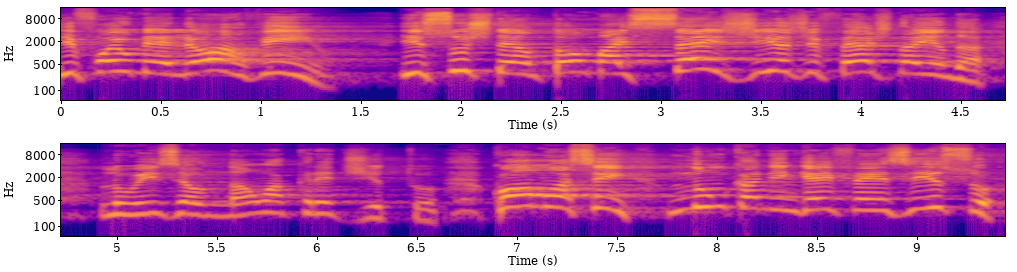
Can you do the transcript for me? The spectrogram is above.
E foi o melhor vinho e sustentou mais seis dias de festa ainda. Luiz, eu não acredito. Como assim? Nunca ninguém fez isso,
